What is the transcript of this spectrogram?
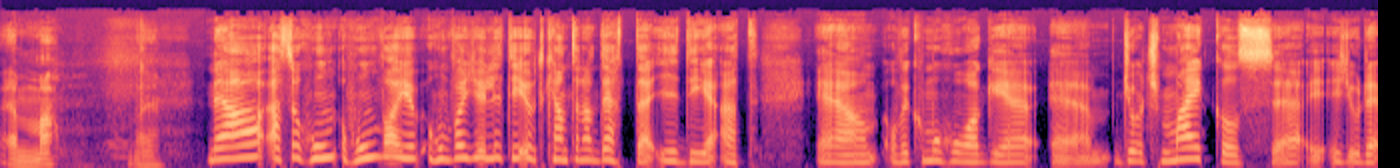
Emma? Nej. Ja, alltså hon, hon, var ju, hon var ju lite i utkanten av detta i det att, eh, och vi kommer ihåg eh, eh, George Michaels eh, gjorde,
